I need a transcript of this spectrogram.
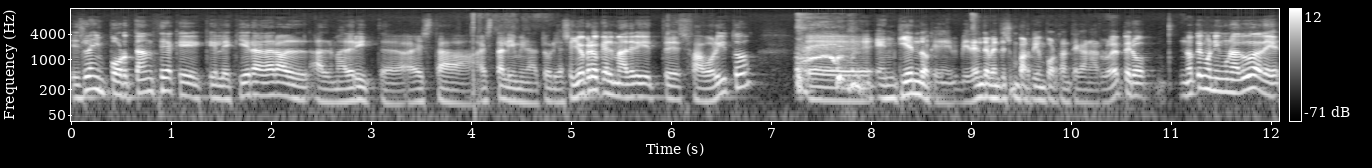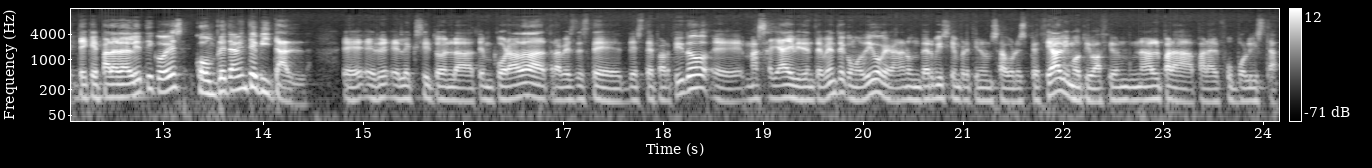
es la importancia que, le quiera dar al, al Madrid eh, a esta, a esta eliminatoria. Yo creo que el Madrid es favorito. Eh, entiendo que evidentemente es un partido importante ganarlo, ¿eh? pero no tengo ninguna duda de, que para el Atlético es completamente vital eh, el, éxito en la temporada a través de este, de este partido. eh, más allá, evidentemente, como digo, que ganar un derby siempre tiene un sabor especial y motivacional para, para el futbolista.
